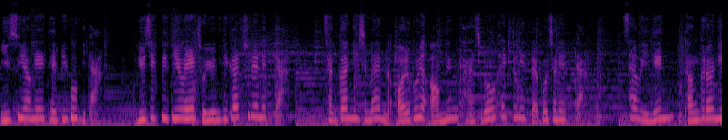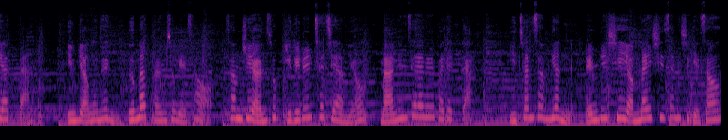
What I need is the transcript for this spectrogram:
이수영의 데뷔곡이다. 뮤직비디오에 조윤희가 출연했다. 잠깐이지만 얼굴 없는 가수로 활동했다고 전했다. 4위는 덩그러니였다. 임영웅은 음악 방송에서 3주 연속 1위를 차지하며 많은 사랑을 받았다. 2003년 MBC 연말 시상식에서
